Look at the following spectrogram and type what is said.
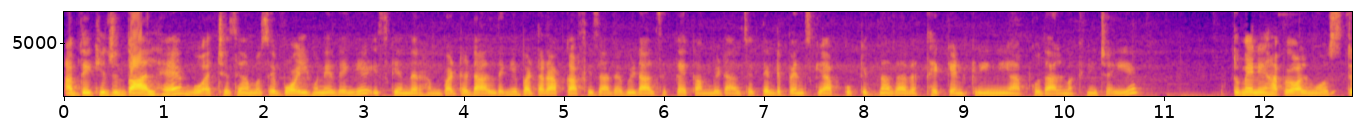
अब देखिए, जो दाल है, वो अच्छे से हम उसे बॉईल होने देंगे। इसके अंदर हम बटर डाल देंगे। बटर आप काफ़ी ज़्यादा भी डाल सकते हैं, कम भी डाल सकते हैं। डिपेंड्स कि आपको कितना ज़्यादा थिक एंड क्रीमी आपको दाल मखनी चाहिए। तो मैंने यहाँ पे almost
